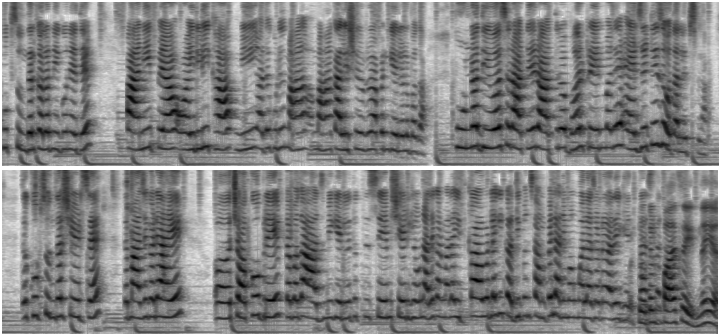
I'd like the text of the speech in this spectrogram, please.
खूप सुंदर कलर निघून येते. पाणी प्या ऑइली खा. मी आता कुठे महा महाकालेश्वरला आपण गेलेलो बघा. पूर्ण दिवस राहते. रात्रभर ट्रेनमध्ये ॲज इट इज होता लिप्सला तर खूप सुंदर शेड्स आहे. तर माझ्याकडे आहे चॉको ब्रेव तर बघा आज मी गेले तर सेम शेड घेऊन आले कारण मला इतका आवडला की कधी पण संपेल आणि मग मला असं वाटलं अरे टोटल असता. पाच आहेत नाही या?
